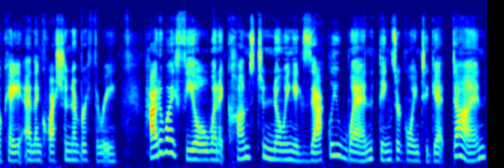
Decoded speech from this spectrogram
Okay, and then question number three How do I feel when it comes to knowing exactly when things are going to get done?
